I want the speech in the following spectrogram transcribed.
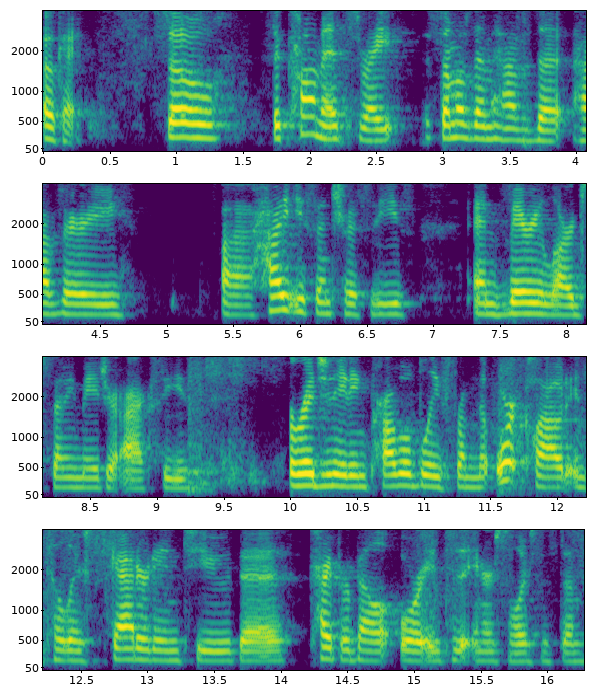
Okay, so the comets, right? Some of them have the have very uh, high eccentricities and very large semi-major axes, originating probably from the Oort cloud until they're scattered into the Kuiper belt or into the inner solar system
